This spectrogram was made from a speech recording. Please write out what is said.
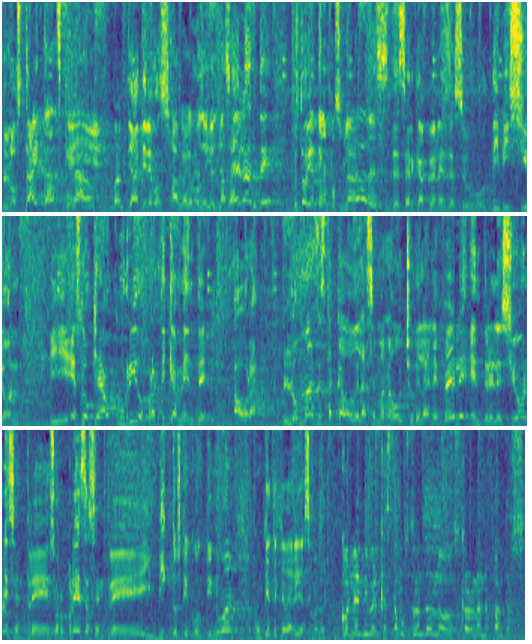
los Titans, que Claro. bueno, ya diremos, hablaremos de ellos más adelante, pues todavía tienen posibilidades de ser campeones de su división. Y es lo que ha ocurrido prácticamente. Ahora, lo más destacado de la semana 8 de la NFL, entre lesiones, entre sorpresas, entre invictos que continúan, ¿con qué te quedarías, Emanuel? con el nivel que está mostrando los Carolina Panthers.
